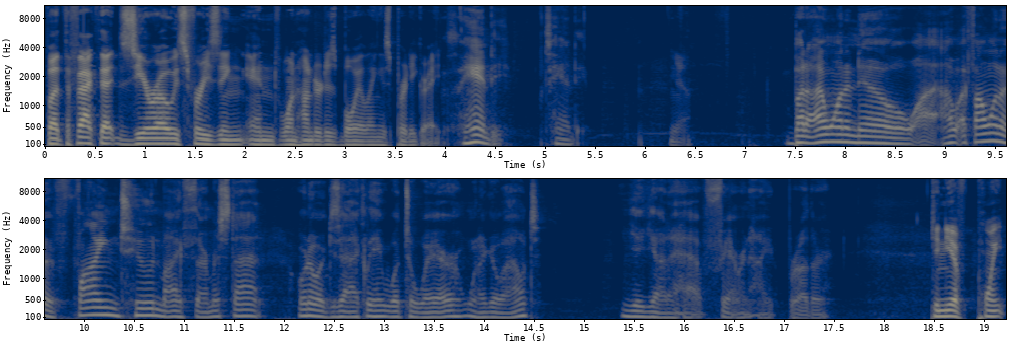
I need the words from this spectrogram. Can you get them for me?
But the fact that zero is freezing and 100 is boiling is pretty great. it's handy. It's handy. Yeah. But I want to know I, if I want to fine tune my thermostat or know exactly what to wear when I go out. You gotta have Fahrenheit, brother. Can you have point?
